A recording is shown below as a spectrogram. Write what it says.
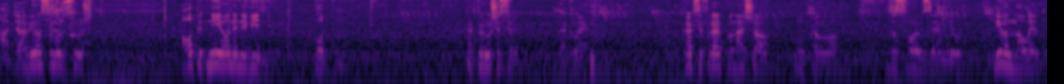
A taj avion se može srušiti. A opet nije one nevidljivi, potpuno. Kakve ruše Srbi. Dakle, kak se frajer ponašao lukavo za svoju zemlju, ni on na ledu.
